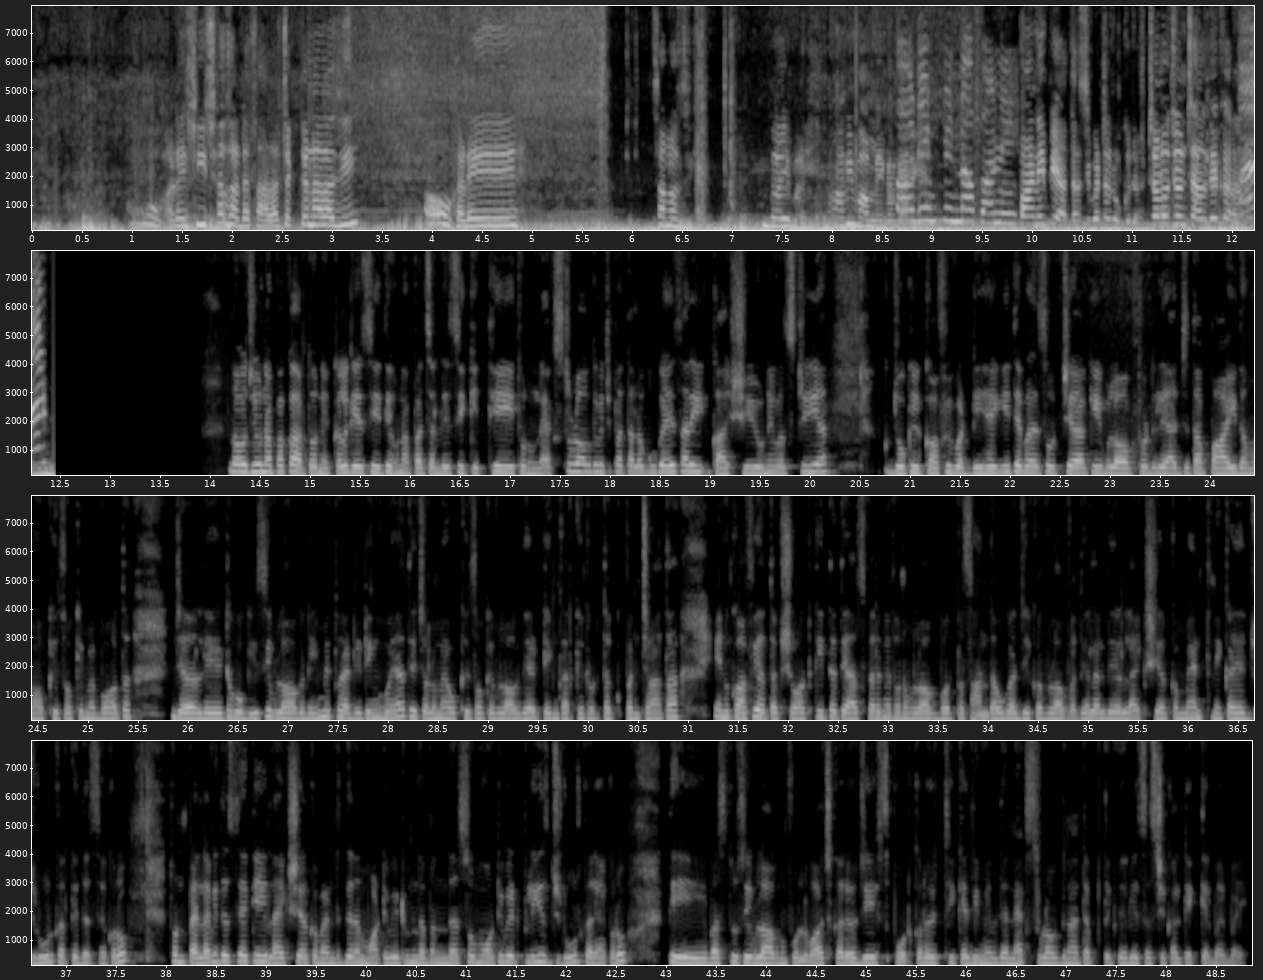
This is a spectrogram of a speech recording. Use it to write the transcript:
ਉਹ ਖੜੇ ਸ਼ੀਸ਼ਾ ਸਾਡਾ ਸਾਰਾ ਚੱਕਣ ਵਾਲਾ ਜੀ। ਉਹ ਖੜੇ। ਚਲੋ ਜੀ। Bye bye. ਆ ਵੀ ਮਾਮੇ ਦਾ ਘਰ ਹੀ। ਪਾਣੀ ਪੀਣਾ। ਪਾਣੀ ਪਾਣੀ ਪਿਆਦਾ ਸੀ ਬੇਟਾ ਰੁਕ ਜਾਓ। ਚਲੋ ਜੀ ਹੁਣ ਚੱਲਦੇ ਘਰਾਂ ਨੂੰ। ਲਓ ਜੀ ਹੁਣ ਆਪਾਂ ਘਰ ਤੋਂ ਨਿਕਲ ਗਏ ਸੀ ਤੇ ਹੁਣ ਆਪਾਂ ਚੱਲੇ ਸੀ ਕਿੱਥੇ? ਤੁਹਾਨੂੰ ਨੈਕਸਟ ਵਲੌਗ ਦੇ ਵਿੱਚ ਪਤਾ ਲੱਗੂਗਾ ਇਹ ਸਾਰੀ ਕਾਸ਼ੀ ਯੂਨੀਵਰਸਿਟੀ ਹੈ। ਜੋ ਕਿ ਕਾਫੀ ਵੱਡੀ ਹੈਗੀ ਤੇ ਮੈਂ ਸੋਚਿਆ ਕਿ ਵਲੌਗ ਤੁਹਾਡੇ ਲਈ ਅੱਜ ਤਾਂ ਪਾ ਹੀ ਦਵਾਂ ਔਖੇ ਸੌਖੇ। ਮੈਂ ਬਹੁਤ ਜ ਲੇਟ ਹੋ ਗਈ ਸੀ ਵਲੌਗ ਨਹੀਂ, ਮੇਥੋਂ ਐਡੀਟਿੰਗ ਹੋਇਆ ਤੇ ਚਲੋ ਮੈਂ ਔਖੇ ਸੌਖੇ ਵਲੌਗ ਦੀ ਐਡੀਟਿੰਗ ਕਰਕੇ ਤੁਹਾਡੇ ਤੱਕ ਪਹੁੰਚਾਤਾ। ਇਹਨੂੰ ਕਾਫੀ ਹੱਦ ਤੱਕ ਸ਼ਾਰਟ ਕੀਤਾ ਤੇ ਆਸ ਕਰਾਂਗੇ ਤੁਹਾਨੂੰ ਵਲੌਗ ਬਹੁਤ ਪਸੰਦ ਆਊਗਾ। ਜੇਕਰ ਵਲੌਗ ਵਧੀਆ ਲੱਗਦੇ ਹੈ ਲਾਈਕ ਸ਼ੇਅਰ ਕਮੈਂਟ ਨਿੱਕਾ ਜ਼ਰੂਰ ਕਰਕੇ ਦੱਸਿਆ ਕਰੋ। ਤੁਹਾਨੂੰ ਪਹਿਲਾਂ ਵੀ ਦੱਸਿਆ ਕਿ ਲਾਈਕ ਸ਼ੇਅਰ ਕਮੈਂਟ ਦੇ ਨਾਲ ਮੋਟੀਵੇਟ ਹੁੰਦਾ ਬੰਦਾ ਸੋ ਮੋਟੀਵੇਟ ਪਲੀਜ਼ ਜ਼ਰੂਰ ਕਰਿਆ ਕਰੋ। ਤੇ ਬਸ ਤੁਸੀਂ ਵਲੌਗ ਨੂੰ ਫੁੱਲ ਵਾਚ ਕਰਿਓ ਜੀ ਸਪੋਰਟ ਕਰੋ ਠੀਕ ਹੈ ਜੀ, ਮਿਲਦੇ ਨੈਕਸਟ ਵਲੌਗ ਦੇ ਨਾਲ, ਤਬ ਤੱਕ ਦੇ ਲਈ ਸਤਿ ਸ਼੍ਰੀ ਅਕਾਲ ਟੇਕ ਕੇਅਰ ਬਾਏ ਬਾਏ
